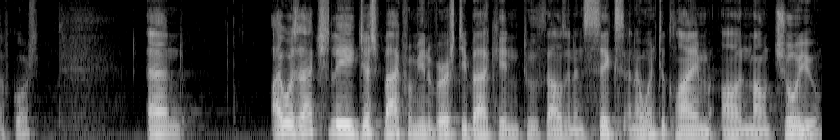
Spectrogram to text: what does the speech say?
of course. And I was actually just back from university back in 2006, and I went to climb on Mount Cho Oyu,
